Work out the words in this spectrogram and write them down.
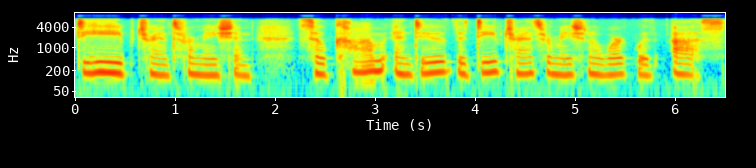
deep transformation. So come and do the deep transformational work with us.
